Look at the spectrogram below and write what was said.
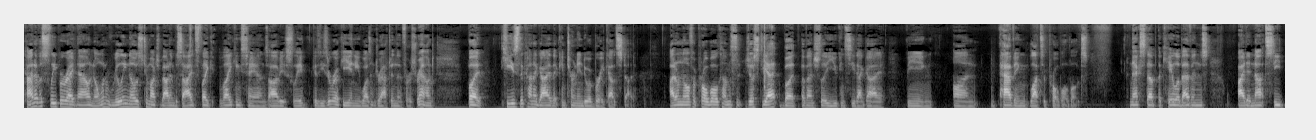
kind of a sleeper right now. No one really knows too much about him besides like Vikings fans, obviously, because he's a rookie and he wasn't drafted in the first round. But he's the kind of guy that can turn into a breakout stud. I don't know if a Pro Bowl comes just yet, but eventually you can see that guy being on having lots of Pro Bowl votes. Next up, a Caleb Evans. I did not see,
